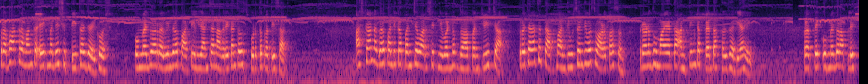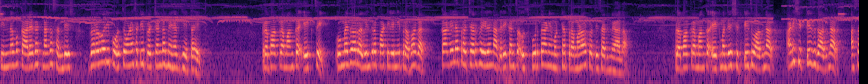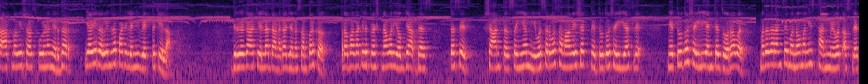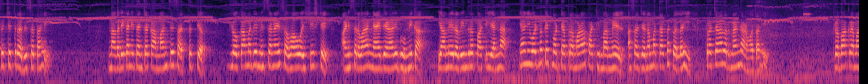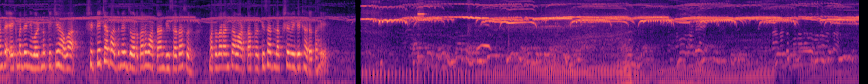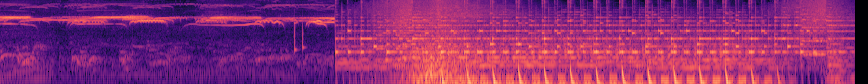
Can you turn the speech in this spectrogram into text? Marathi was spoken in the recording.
प्रभाग क्रमांक एकमध्ये शिट्टीचा जयघोष. उमेदवार रवींद्र पाटील यांचा नागरिकांचा उत्स्फूर्त प्रतिसाद. आष्टा नगरपालिका पंचवार्षिक निवडणूक दोन हजार पंचवीसच्या प्रचाराचं तापमान दिवसेंदिवस वाढत असून रणधुमाळी आता अंतिम टप्प्यात दाखल झाली आहे. प्रत्येक उमेदवार आपले चिन्ह व कार्यघटनांचा संदेश घरोघरी पोहोचवण्यासाठी प्रचंड मेहनत घेत आहेत. प्रभाग क्रमांक एकचे उमेदवार रवींद्र पाटील यांनी प्रभागात काढलेल्या प्रचार फेरीला नागरिकांचा उत्स्फूर्त आणि मोठ्या प्रमाणावर प्रतिसाद मिळाला. प्रभाग क्रमांक एकमध्ये शिट्टीच वाजणार आणि शिट्टीच गाजणार असा आत्मविश्वासपूर्ण निर्धार यावेळी रवींद्र पाटील यांनी व्यक्त केला. दीर्घकाळ केलेला दांडगा जनसंपर्क प्रभागातील प्रश्नावर योग्य अभ्यास तसेच शांत संयमी व सर्वसमावेशक नेतृत्वशैली असले नेतृत्वशैली यांच्या जोरावर मतदारांचे मनोमनी स्थान मिळवत असल्याचे चित्र दिसत आहे. नागरिकांनी त्यांच्या कामांचे सातत्य लोकांमध्ये मिसळणारी स्वभाव वैशिष्ट्ये आणि सर्वांना न्याय देणारी भूमिका यामुळे रवींद्र पाटील यांना या निवडणुकीत मोठ्या प्रमाणावर पाठिंबा मिळेल असा जनमताचा कलही प्रचारादरम्यान जाणवत आहे. प्रभाग क्रमांक एकमध्ये निवडणुकीची हवा शिट्टीच्या बाजूने जोरदार वाहताना दिसत असून मतदारांचा वाढता प्रतिसाद लक्षवेधी ठरत आहे.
